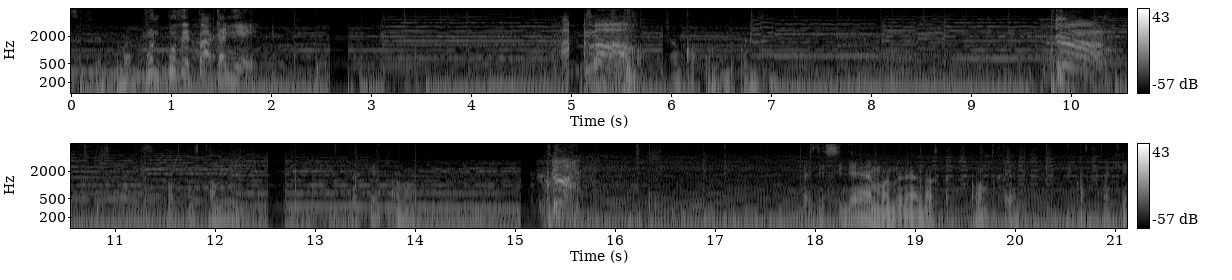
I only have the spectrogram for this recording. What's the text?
Ça fait un peu mal. Vous ne pouvez pas gagner À J'ai mort encore, j'ai encore pas mal de points de vie. Ah C'est vrai que c'est contré. Contre-attaqué, pardon. Ah On va se décider à un moment donné à un autre, contrer, Je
